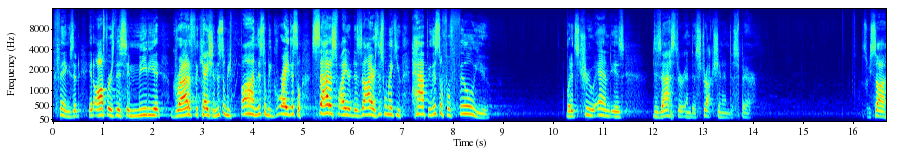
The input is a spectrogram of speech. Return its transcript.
things. It, it offers this immediate gratification. This will be fun. This will be great. This will satisfy your desires. This will make you happy. This will fulfill you. But its true end is disaster and destruction and despair. As we saw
